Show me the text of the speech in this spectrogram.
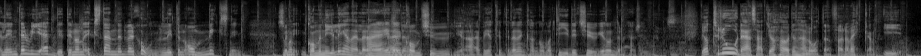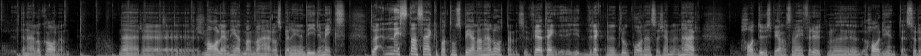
Eller inte re-edit, det är någon extended version, en liten ommixning. Som har- kommer nyligen eller? Nej, den det- kom 20... Ja, jag vet inte när den kan komma. Tidigt 2000 kanske. Jag tror det är så att jag hörde den här låten förra veckan i den här lokalen. När eh, Malin Hedman var här och spelade in en DJ-mix. Då är jag nästan säker på att hon spelar den här låten. Så, för jag tänkte, direkt när du drog på den så kände jag, den här har du spelat för mig förut. Men den har du ju inte. Så då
